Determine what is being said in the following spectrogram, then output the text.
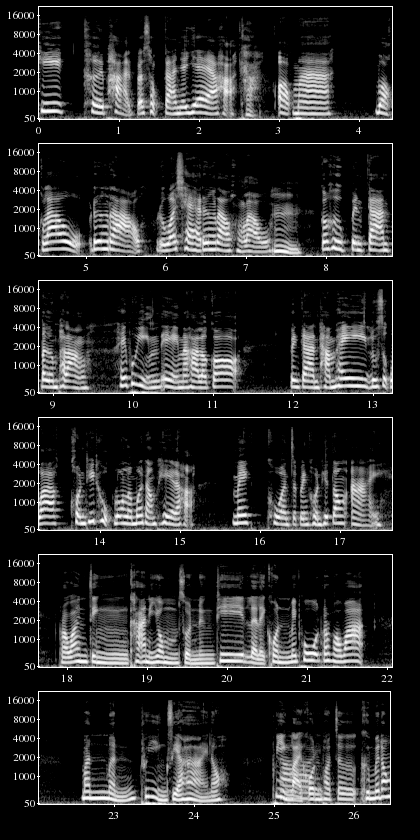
ที่เคยผ่านประสบการณ์แย่ๆค่ะค่ะออกมาบอกเล่าเรื่องราว หรือว่าแชร์เรื่องราวของเราอืมก็คือเป็นการเติมพลังให้ผู้หญิงนั่นเองนะคะ แล้วก็เป็นการทำให้รู้สึกว่าคนที่ถูกล่วงละเมิดทางเพศอะค่ะไม่ควรจะเป็นคนที่ต้องอาย เพราะว่าจริงๆค่านิยมส่วนหนึ่งที่หลาย ๆ คนไม่พูดก็เพราะว่า มันเหมือนผู้หญิงเสียหายเนาะผู้หญิงหลายคนพอเจอคือไม่ต้อง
